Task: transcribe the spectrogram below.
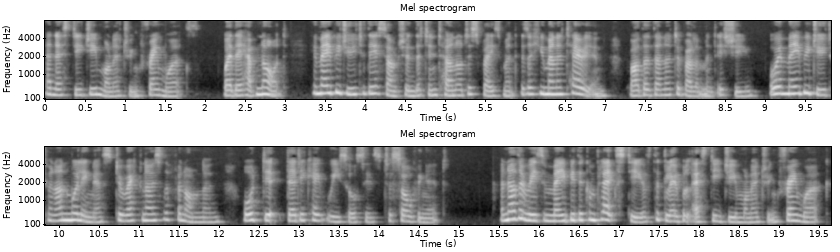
and SDG monitoring frameworks. Where they have not, it may be due to the assumption that internal displacement is a humanitarian rather than a development issue, or it may be due to an unwillingness to recognize the phenomenon or de- dedicate resources to solving it. Another reason may be the complexity of the global SDG monitoring framework.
